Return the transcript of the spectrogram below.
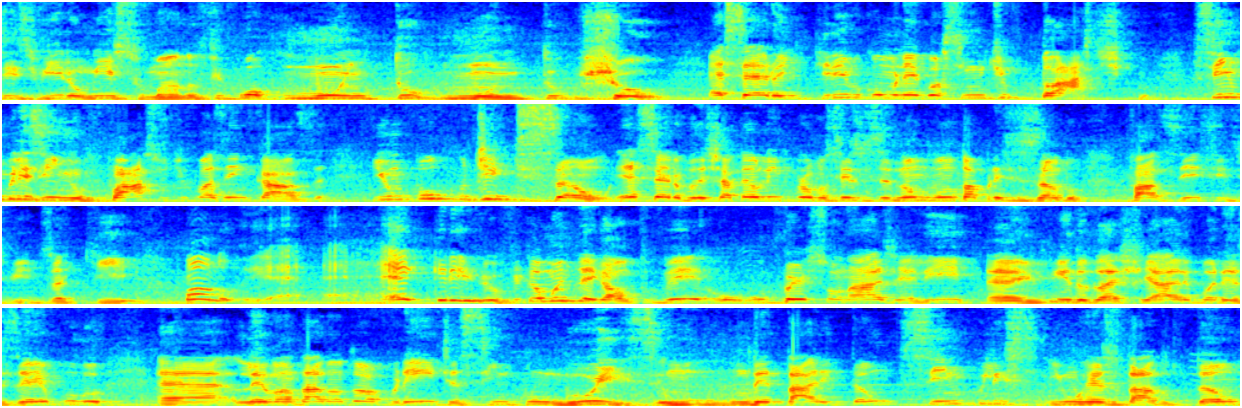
Vocês viram isso, mano? Ficou muito, muito show. É sério, é incrível como um negocinho de plástico. Simplesinho, fácil de fazer em casa. E um pouco de edição. É sério, vou deixar até o link pra vocês, vocês não vão estar tá precisando fazer esses vídeos aqui. Mano, é, é, é, incrível, fica muito legal. Tu vê o, o personagem ali, é, enfim, do Clash por exemplo, é, levantado na tua frente, assim, com luz. Um, um detalhe tão simples e um resultado tão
